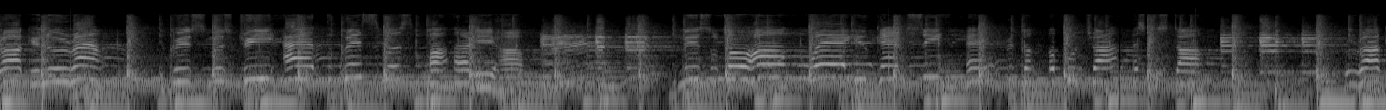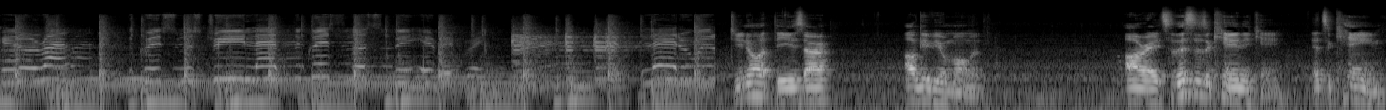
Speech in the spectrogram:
Rocking party. Mistletoe hung where you can see every couple tries to stop. Rocking around the Christmas tree, let the Christmas spirit ring. We'll Do you know what these are? I'll give you a moment. Alright, so this is a candy cane. It's a cane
